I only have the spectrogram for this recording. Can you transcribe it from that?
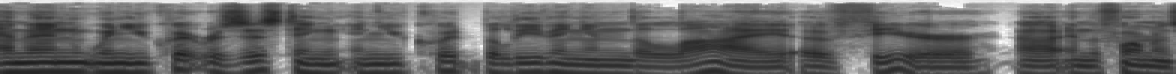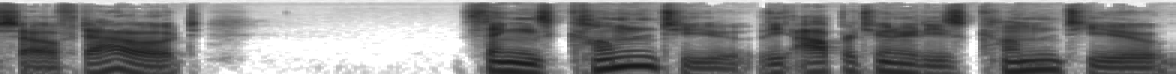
And then when you quit resisting and you quit believing in the lie of fear uh, in the form of self doubt, things come to you, the opportunities come to you.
